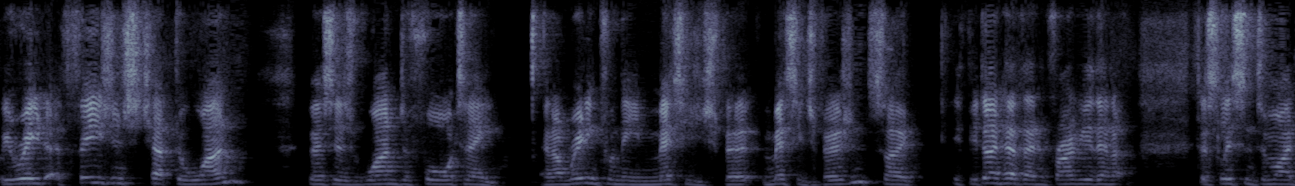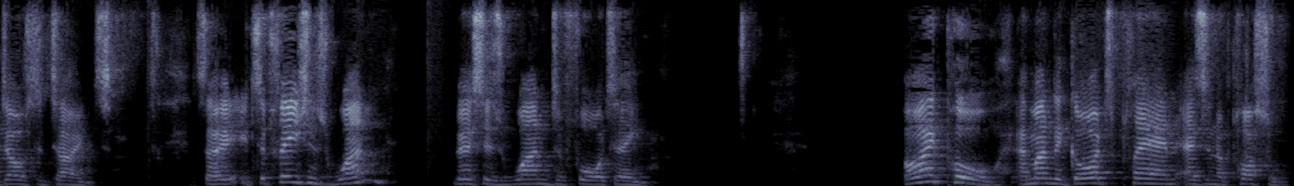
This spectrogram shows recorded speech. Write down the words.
we read Ephesians chapter 1, verses 1 to 14. And I'm reading from the message, message version. So if you don't have that in front of you, then just listen to my dulcet tones. So it's Ephesians 1, verses 1 to 14. I, Paul, am under God's plan as an apostle,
